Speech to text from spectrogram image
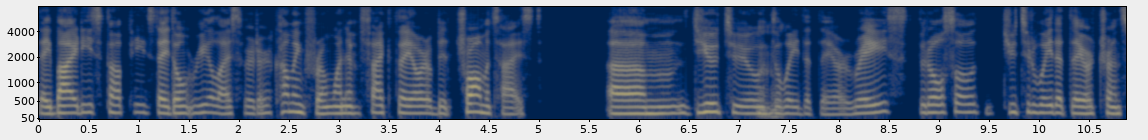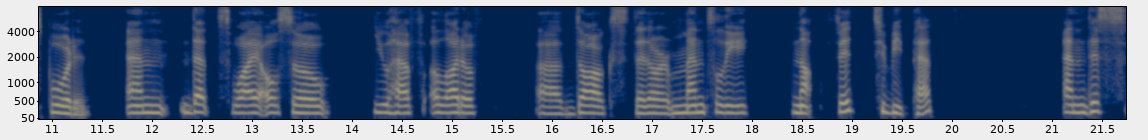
they buy these puppies, they don't realize where they're coming from when in fact they are a bit traumatized um, due to mm-hmm. the way that they are raised, but also due to the way that they are transported. And that's why also you have a lot of uh, dogs that are mentally not fit to be pets. And this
